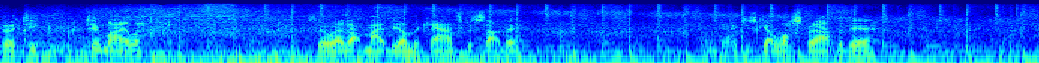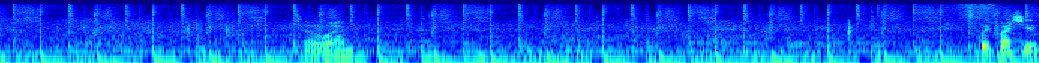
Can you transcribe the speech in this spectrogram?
32 miler so uh, that might be on the cards for Saturday and uh, just get lost for half a day so um, quick question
